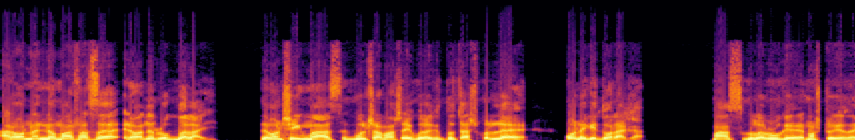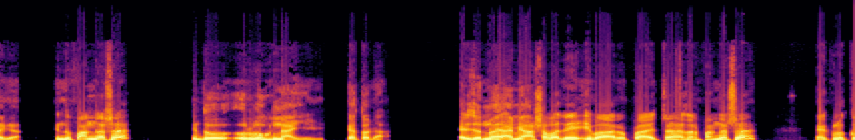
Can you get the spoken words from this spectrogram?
আর অন্যান্য মাছ আছে এটা মানে রোগ বালাই। যেমন শিং মাছ গুলশা মাছ এগুলা কিন্তু চাষ করলে অনেকই দরাগা। মাছগুলা রোগে নষ্ট হয়ে যায় কিন্তু পাঙ্গাসে কিন্তু রোগ নাই এতটা। এর জন্যই আমি আশাবাদী এবার প্রায় ছয় হাজার পাঙ্গাসে এক লক্ষ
